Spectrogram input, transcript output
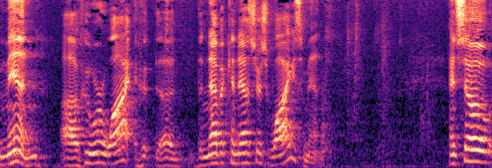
men uh, who were wise, uh, the Nebuchadnezzar's wise men. And so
